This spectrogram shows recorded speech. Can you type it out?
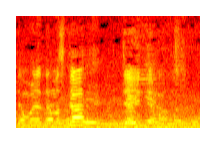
त्यामुळे नमस्कार जय हिंद. जय महाराष्ट्र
